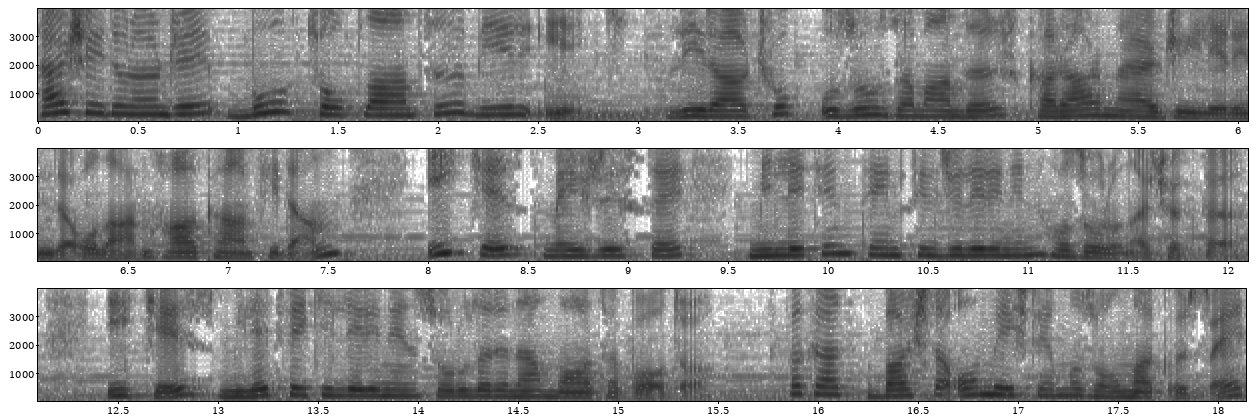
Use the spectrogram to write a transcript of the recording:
her şeyden önce bu toplantı bir ilk. Zira çok uzun zamandır karar mercilerinde olan Hakan Fidan, ilk kez mecliste milletin temsilcilerinin huzuruna çıktı. İlk kez milletvekillerinin sorularına muhatap oldu. Fakat başta 15 Temmuz olmak üzere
